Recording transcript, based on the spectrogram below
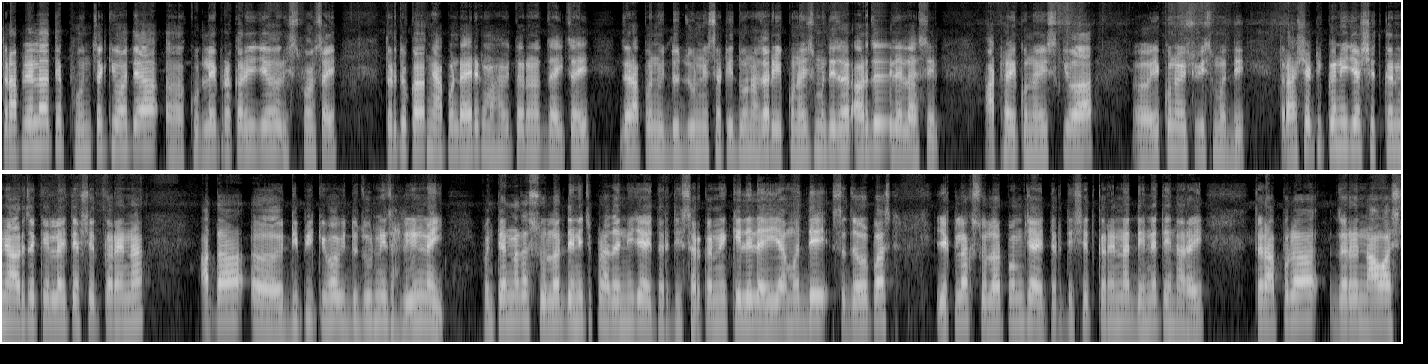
तर आपल्याला त्या फोनचा किंवा त्या कुठल्याही प्रकारे जे रिस्पॉन्स आहे तर तो कळत नाही. आपण डायरेक्ट महावितरणात जायचं आहे. जर आपण विद्युत जोडणीसाठी दोन हजार एकोणावीसमध्ये जर अर्ज केलेला असेल अठरा एकोणावीस किंवा एकोणावीस वीसमध्ये तर अशा ठिकाणी ज्या शेतकऱ्यांनी अर्ज केला आहे त्या शेतकऱ्यांना आता डी पी किंवा विद्युत जोडणी झालेली नाही. पण त्यांना आता सोलर देण्याचे प्राधान्य जे आहे तर ते सरकारने केलेलं आहे. यामध्ये स जवळपास एक लाख सोलार पंप जे आहे तर ते शेतकऱ्यांना देण्यात येणार आहे. तर आपला जर नाव अस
